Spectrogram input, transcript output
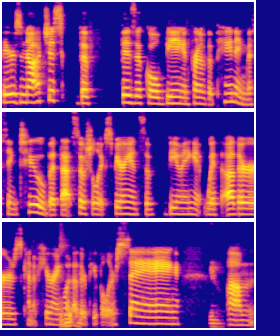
there's not just the physical being in front of the painting missing too, but that social experience of viewing it with others, kind of hearing what other people are saying. Yeah. Um,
